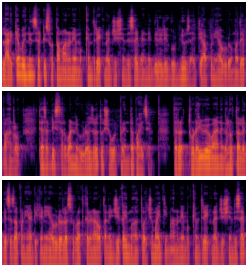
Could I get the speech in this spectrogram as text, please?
लाडक्या बहिणींसाठी स्वतः माननीय मुख्यमंत्री एकनाथजी शिंदेसाहेब यांनी दिलेली गुड न्यूज आहे ती आपण ह्या व्हिडिओमध्ये पाहणार आहोत. त्यासाठी सर्वांनी व्हिडिओ जो आहे तो शेवटपर्यंत पाहायचा आहे. तर थोडाही वेळ वायानं घालवता लगेचच आपण ह्या ठिकाणी या व्हिडिओला सुरुवात करणार आहोत आणि जी काही महत्त्वाची माहिती माननीय मुख्यमंत्री एकनाथजी शिंदेसाहेब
